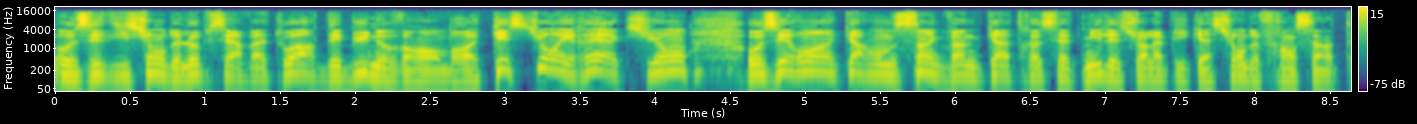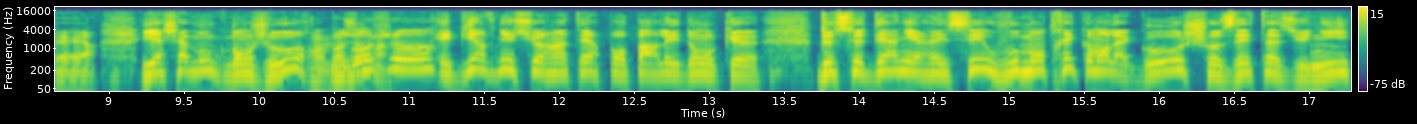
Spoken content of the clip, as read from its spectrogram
aux éditions de l'Observatoire début novembre. Questions et réactions au 01 45 24 7000 et sur l'application de France Inter. Yachamouk, bonjour. Bonjour. bonjour. Et bienvenue sur Inter pour parler donc euh, de ce dernier essai où vous montrez comment la gauche aux États-Unis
